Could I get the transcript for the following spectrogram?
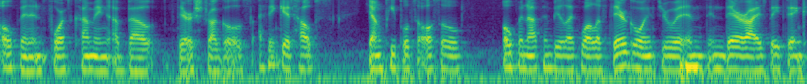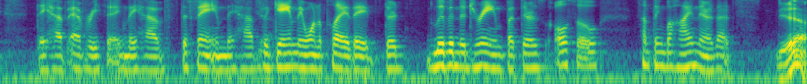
open and forthcoming about their struggles. I think it helps young people to also open up and be like, well, if they're going through it and in their eyes they think they have everything, they have the fame, they have yeah. the game they want to play, they they're living the dream, but there's also something behind there that's yeah,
